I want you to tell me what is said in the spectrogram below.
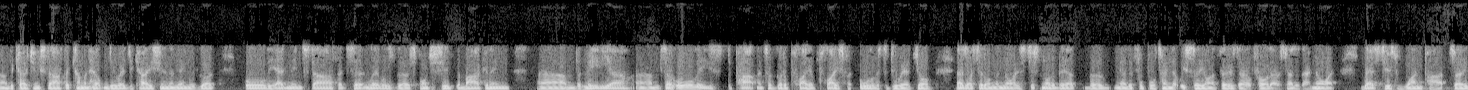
uh, the coaching staff that come and help and do education, and then we've got all the admin staff at certain levels, the sponsorship, the marketing, um, the media. Um, so all these departments have got to play a place for all of us to do our job. As I said on the night, it's just not about the you know the football team that we see on a Thursday or Friday or Saturday night. That's just one part. So,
